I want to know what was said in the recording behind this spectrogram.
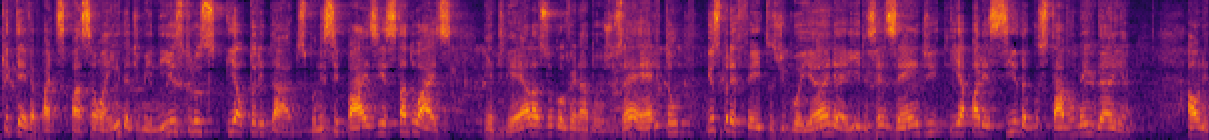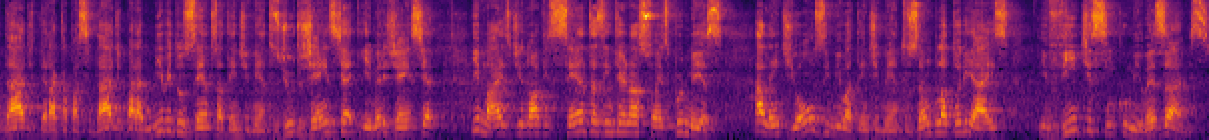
que teve a participação ainda de ministros e autoridades municipais e estaduais, entre elas o governador José Eliton e os prefeitos de Goiânia, Iris Rezende e Aparecida, Gustavo Mendanha. A unidade terá capacidade para 1.200 atendimentos de urgência e emergência e mais de 900 internações por mês, além de 11 mil atendimentos ambulatoriais e 25 mil exames.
